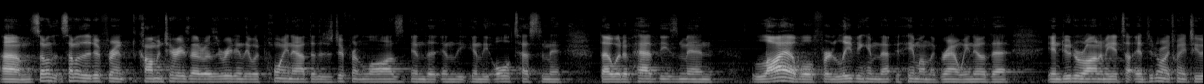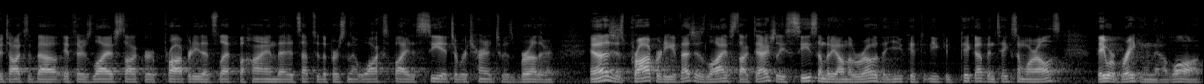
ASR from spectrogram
um, some, of the, some of the different commentaries that I was reading, they would point out that there's different laws in the, in the, in the Old Testament that would have had these men liable for leaving him, that, him on the ground. We know that in Deuteronomy, in Deuteronomy 22, it talks about if there's livestock or property that's left behind, that it's up to the person that walks by to see it to return it to his brother. And that's just property. If that's just livestock, to actually see somebody on the road that you could, you could pick up and take somewhere else, they were breaking that law.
